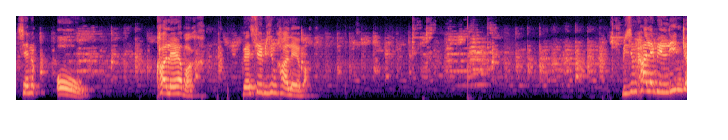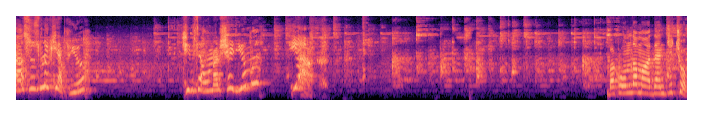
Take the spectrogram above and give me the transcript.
Senin o kaleye bak. VS bizim kaleye bak. Bizim kale bildiğin casusluk yapıyor. Kimse ona bir şey diyor mu? Yok. Bak onda madenci çok.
